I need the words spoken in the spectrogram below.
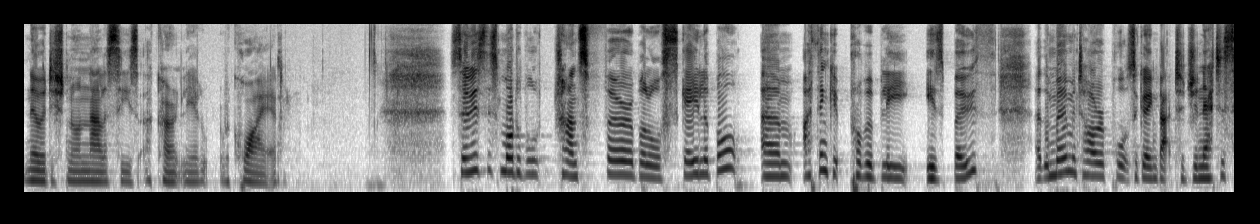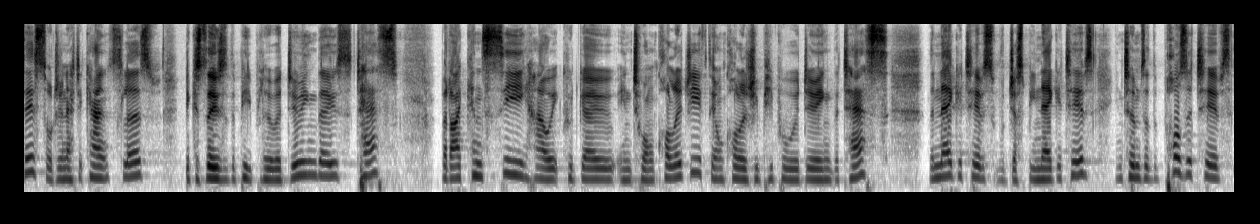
No additional analyses are currently required. So is this model transferable or scalable? Um, I think it probably is both. At the moment, our reports are going back to geneticists or genetic counsellors because those are the people who are doing those tests. But I can see how it could go into oncology if the oncology people were doing the tests. The negatives would just be negatives. In terms of the positives,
